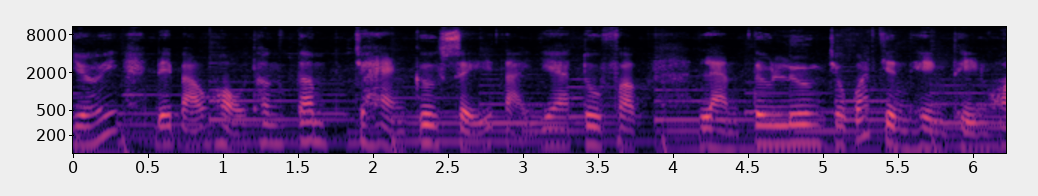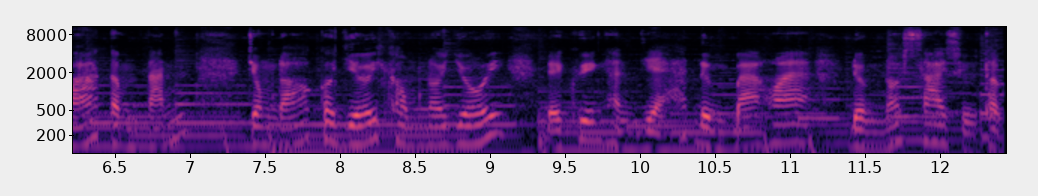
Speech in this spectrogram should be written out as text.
giới để bảo hộ thân tâm cho hàng cư sĩ tại gia tu Phật, làm tư lương cho quá trình hiền thiện hóa tâm tánh. Trong đó có giới không nói dối để khuyên hành giả đừng ba hoa, đừng nói sai sự thật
